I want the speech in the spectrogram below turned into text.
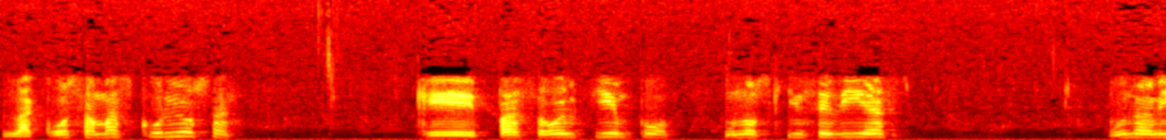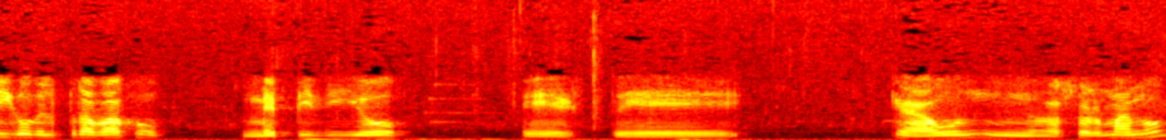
la cosa más curiosa, que pasó el tiempo, unos 15 días, un amigo del trabajo me pidió, este, a, un, a su hermano,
